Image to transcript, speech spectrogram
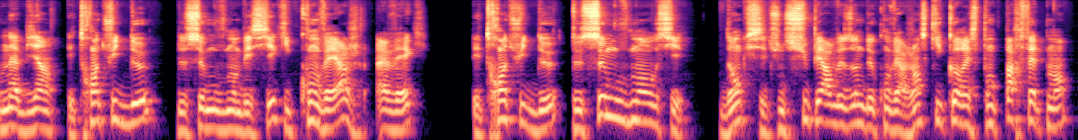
on a bien les 38,2 de ce mouvement baissier qui convergent avec les 38,2 de ce mouvement haussier. Donc c'est une superbe zone de convergence qui correspond parfaitement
